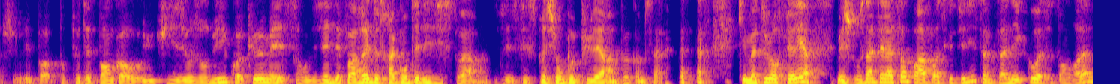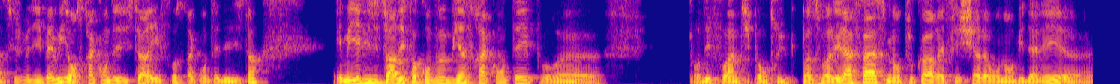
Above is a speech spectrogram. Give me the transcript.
je ne l'ai peut-être pas encore utilisée aujourd'hui, quoique, mais on disait des fois arrête de te raconter des histoires. C'est cette expression populaire un peu comme ça, qui m'a toujours fait rire. Mais je trouve ça intéressant par rapport à ce que tu dis, ça me fait un écho à cet endroit-là, parce que je me dis, ben oui, on se raconte des histoires et il faut se raconter des histoires. Et mais il y a des histoires des fois qu'on veut bien se raconter pour euh, pour des fois un petit peu en truc, pas se voiler la face, mais en tout cas réfléchir là où on a envie d'aller. Euh,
